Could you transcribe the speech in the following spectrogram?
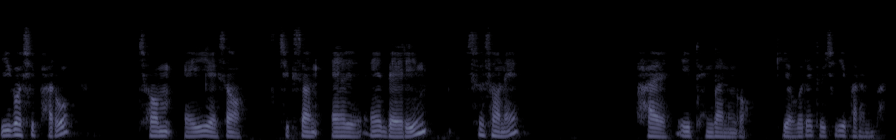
이것이 바로 점 A에서 직선 L에 내린 수선의 발이 된다는 거 기억을 해 두시기 바랍니다.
